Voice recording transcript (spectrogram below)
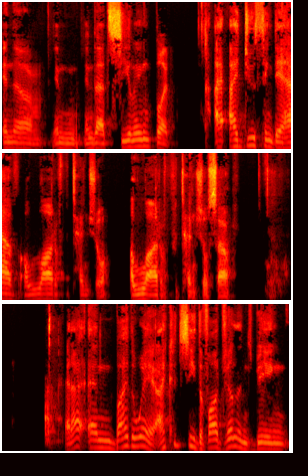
in um in in that ceiling. But I, I do think they have a lot of potential, a lot of potential. So, and I and by the way, I could see the Vaudevillains being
